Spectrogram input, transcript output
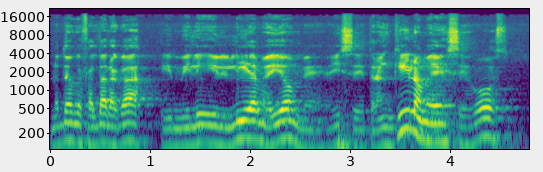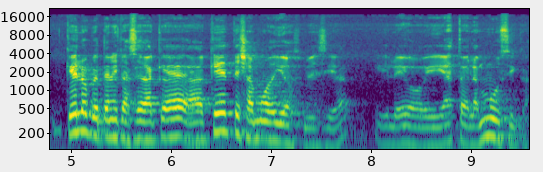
no tengo que faltar acá. Y mi líder me dio, me dice, tranquilo, me dice, vos, ¿qué es lo que tenés que hacer? ¿A qué, a qué te llamó Dios? Me decía. Y le digo, y a esto de la música.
